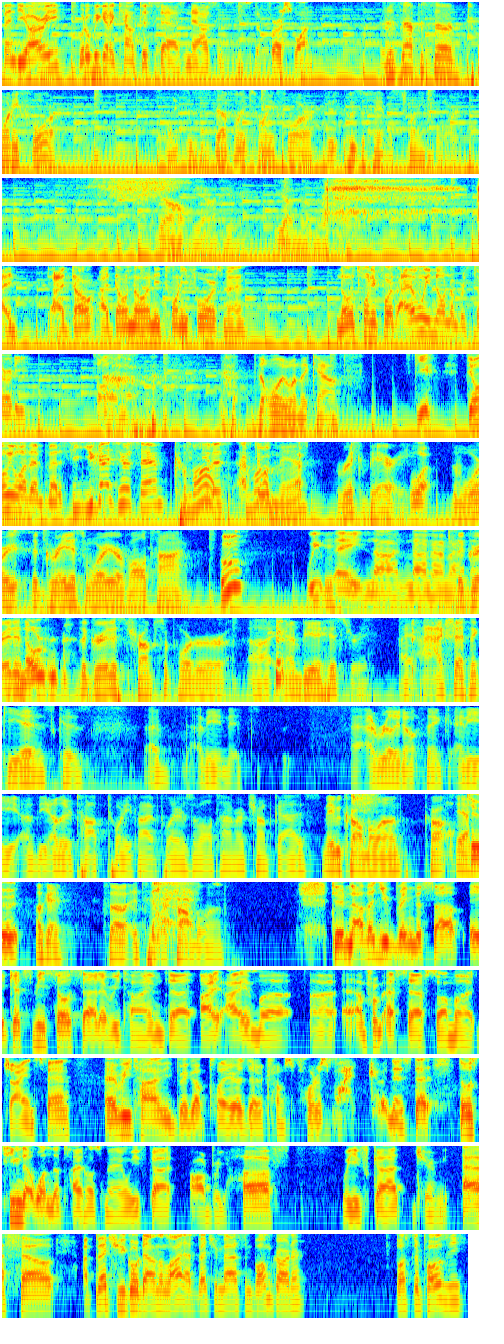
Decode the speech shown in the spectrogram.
Sam Esfandiari. What are we going to count this as now since this is the first one? This is episode 24. 24. This is definitely 24. Who's a famous 24? You gotta help me out here. You gotta know this. I, I don't I don't know any 24s, man. No 24s. I only know number 30. That's all I know. the only one that counts. The, the only one that matters. See, you guys hear Sam? Come on, this? Come on, man. After, Rick Barry. What? The warrior, the greatest warrior of all time. Who? We hey nah nah nah nah. The greatest no. the greatest Trump supporter uh, in NBA history. I, I, actually I think he is because I, I mean it's I really don't think any of the other top 25 players of all time are Trump guys. Maybe Karl Malone. Karl, yeah. Dude. Okay, so it's him or Karl Malone. Dude, now that you bring this up, it gets me so sad every time that I I am a uh, I'm from SF, so I'm a Giants fan. Every time you bring up players that are Trump supporters, my goodness, that those team that won the titles, man. We've got Aubrey Huff, we've got Jeremy Affeldt. I bet you, you go down the line. I bet you Madison Bumgarner, Buster Posey.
